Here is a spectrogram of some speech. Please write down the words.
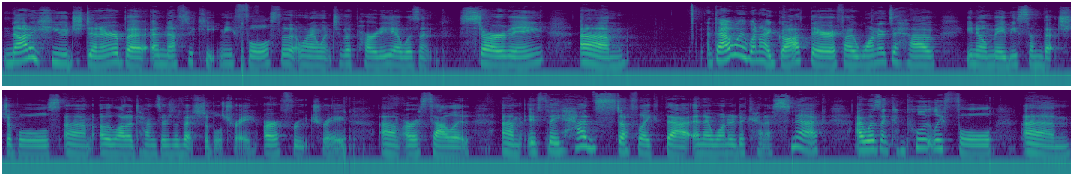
not a huge dinner, but enough to keep me full so that when I went to the party, I wasn't starving. Um, that way when i got there if i wanted to have you know maybe some vegetables um, a lot of times there's a vegetable tray or a fruit tray um, or a salad um, if they had stuff like that and i wanted to kind of snack i wasn't completely full um,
